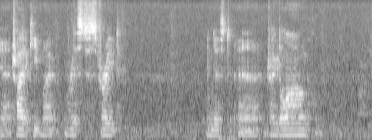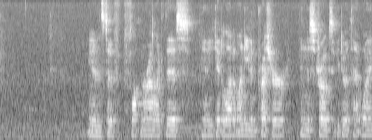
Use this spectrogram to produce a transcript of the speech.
Yeah, I try to keep my wrist straight and just uh, drag it along. You know, instead of flopping around like this, you know, you get a lot of uneven pressure in the strokes if you do it that way.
